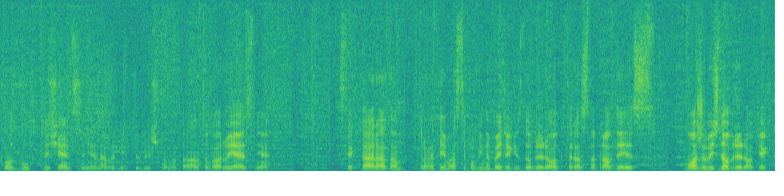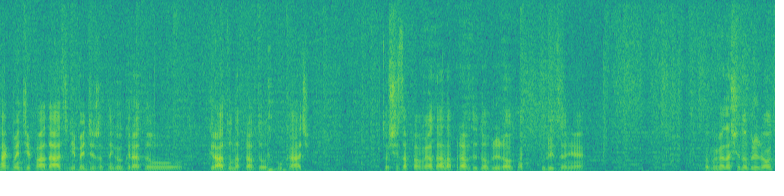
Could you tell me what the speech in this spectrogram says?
około 2000, nie? Nawet niech by wyszło, no to, ale towaru jest, nie? Z hektara tam trochę tej masy powinno być, jak jest dobry rok, teraz naprawdę jest, może być dobry rok, jak tak będzie padać, nie będzie żadnego gradu, gradu naprawdę odpukać, to się zapowiada naprawdę dobry rok na kukurydzę, nie? Zapowiada się dobry rok,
